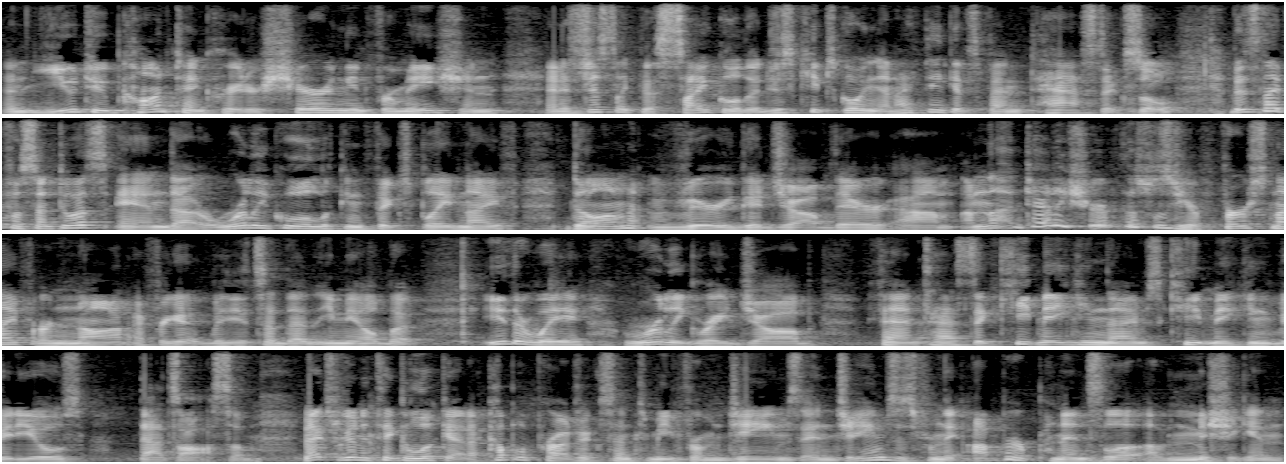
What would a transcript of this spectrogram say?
and YouTube content creators sharing information, and it's just like the cycle that just keeps going, and I think it's fantastic. So this knife was sent to us, and a uh, really cool looking fixed blade knife. Don, very good job there. Um, I'm not entirely sure if this was your first knife or not. I forget what you said that email, but either way, really great job. Fantastic. Keep making knives, keep making videos. That's awesome. Next, we're gonna take a look at a couple projects sent to me from James, and James is from the Upper Peninsula of Michigan.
